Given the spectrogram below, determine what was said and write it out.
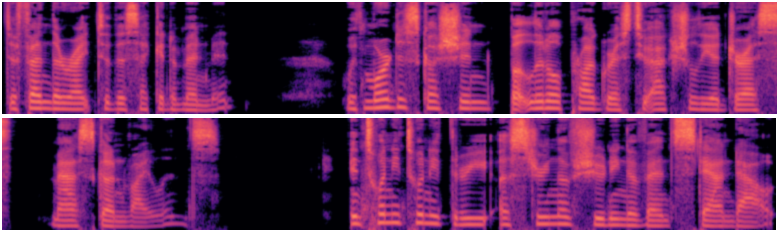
defend the right to the Second Amendment with more discussion but little progress to actually address mass gun violence. In 2023, a string of shooting events stand out.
